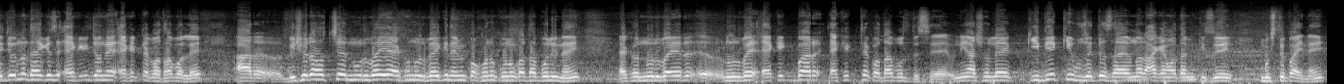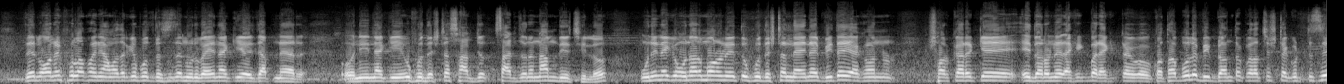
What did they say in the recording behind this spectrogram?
এই জন্য দেখা গেছে এক একজনে এক একটা কথা বলে। আর বিষয়টা হচ্ছে, নূর ভাই, এখন নূর ভাইকে আমি কখনো কোনো কথা বলি নাই। এখন নূর ভাইয়ের, নূর ভাই এক একবার এক একটা কথা বলতেছে। উনি আসলে কি দিয়ে কি বুঝাইতে চায়, ওনার আগে মতো আমি কিছুই বুঝতে পাই নাই। যে অনেক ফোলাফানি আমাদেরকে বলতেছে যে, নূর ভাই নাকি ওই যে আপনার উনি নাকি উপদেষ্টা চারজন চারজনের নাম দিয়েছিল। উনি নাকি ওনার মনোনীত উপদেষ্টা নেয় নাই বিদায়। এখন সরকারকে এই ধরনের এক একবার এক একটা কথা বলে বিভ্রান্ত করার চেষ্টা করতেছে,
